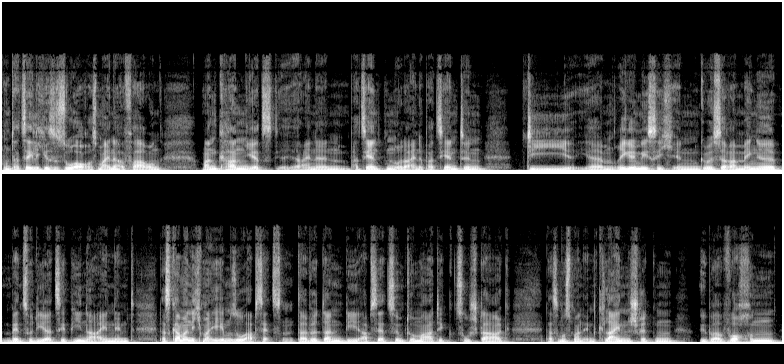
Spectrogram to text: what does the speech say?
Und tatsächlich ist es so, auch aus meiner Erfahrung, man kann jetzt einen Patienten oder eine Patientin, die ähm, regelmäßig in größerer Menge Benzodiazepine einnimmt, das kann man nicht mal eben so absetzen. Da wird dann die Absetzsymptomatik zu stark. Das muss man in kleinen Schritten über Wochen,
